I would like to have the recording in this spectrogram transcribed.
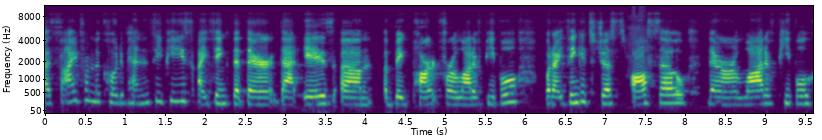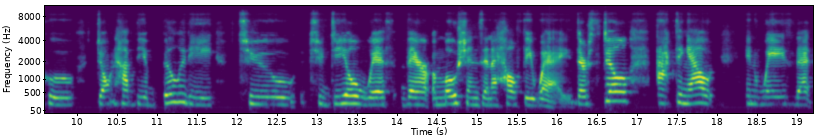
aside from the codependency piece, I think that there that is um, a big part for a lot of people. But I think it's just also there are a lot of people who don't have the ability to to deal with their emotions in a healthy way. They're still acting out in ways that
